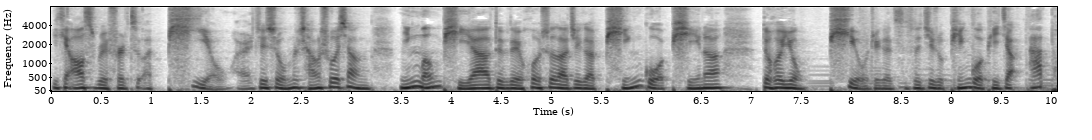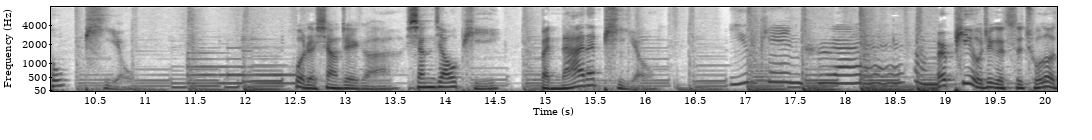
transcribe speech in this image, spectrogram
You can also refer to a peel，而就是我们常说像柠檬皮啊，对不对？或者说到这个苹果皮呢，都会用 peel 这个词。所以记住，苹果皮叫 apple peel，或者像这个香蕉皮 banana peel。 you can cry on 而 peel 这个词除了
